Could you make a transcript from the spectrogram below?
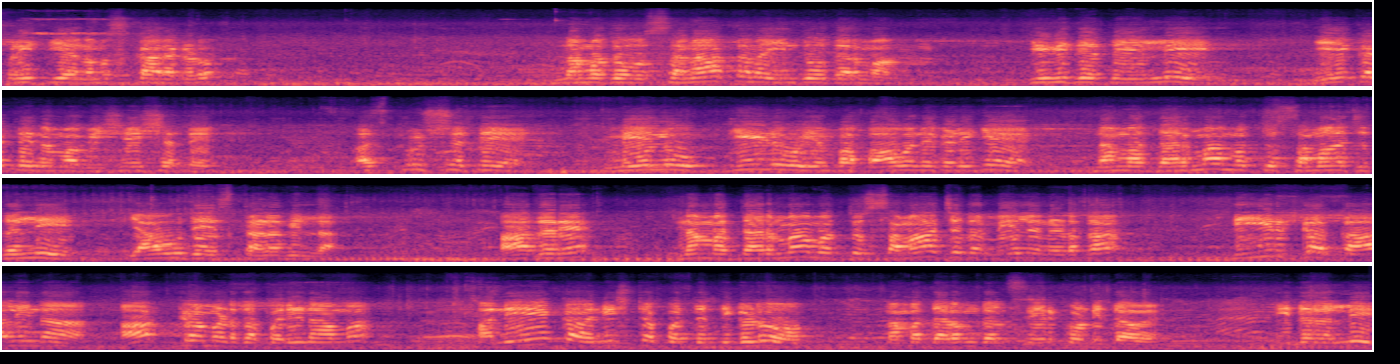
ಪ್ರೀತಿಯ ನಮಸ್ಕಾರಗಳು. ನಮ್ಮದು ಸನಾತನ ಹಿಂದೂ ಧರ್ಮ ವಿವಿಧತೆಯಲ್ಲಿ ಏಕತೆ ನಮ್ಮ ವಿಶೇಷತೆ. ಅಸ್ಪೃಶ್ಯತೆ ಮೇಲು ಕೀಳು ಎಂಬ ಭಾವನೆಗಳಿಗೆ ನಮ್ಮ ಧರ್ಮ ಮತ್ತು ಸಮಾಜದಲ್ಲಿ ಯಾವುದೇ ಸ್ಥಳವಿಲ್ಲ. ಆದರೆ ನಮ್ಮ ಧರ್ಮ ಮತ್ತು ಸಮಾಜದ ಮೇಲೆ ನಡೆದ ದೀರ್ಘಕಾಲೀನ ಆಕ್ರಮಣದ ಪರಿಣಾಮ ಅನೇಕ ಅನಿಷ್ಟ ಪದ್ಧತಿಗಳು ನಮ್ಮ ಧರ್ಮದಲ್ಲಿ ಸೇರ್ಕೊಂಡಿದ್ದಾವೆ. ಇದರಲ್ಲಿ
